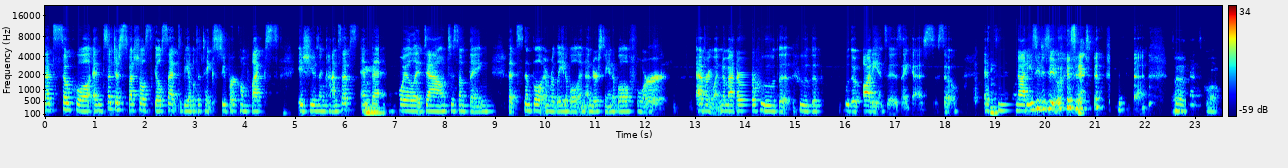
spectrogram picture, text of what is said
that's so cool and such a special skill set to be able to take super complex issues and concepts and mm-hmm. then boil it down to something that's simple and relatable and understandable for everyone no matter who the who the who the audience is i guess so it's mm-hmm. not easy to do is it? So that's cool.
